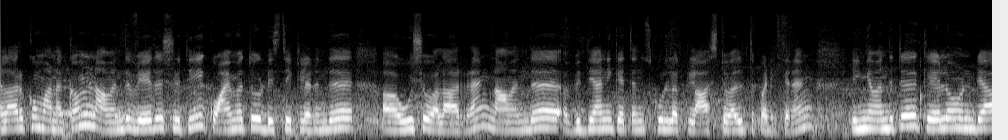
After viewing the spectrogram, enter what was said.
எல்லாருக்கும் வணக்கம். நான் வந்து வேதஸ்ருதி கோயம்புத்தூர் டிஸ்ட்ரிக்ட்லேருந்து ஊஷு விளாட்றேன். நான் வந்து வித்யானிகேத்தன் ஸ்கூலில் கிளாஸ் டுவெல்த் படிக்கிறேன். இங்கே வந்துட்டு கேலோ இண்டியா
